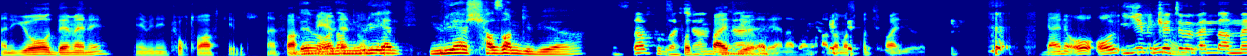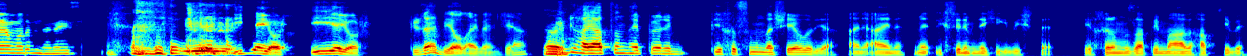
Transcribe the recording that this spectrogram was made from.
hani yo demeni ne bileyim çok tuhaf gelir. Yani farklı Değil bir mi? Adam yürüyen yürüyen Şazam gibi ya. Estağfurullah. Spotify diyorlar yani adama. Adama Spotify diyorlar. Yani o o İyi mi şey kötü mü ben de anlayamadım da neyse. İyi, iyi. İyiye yor. İyiye yor. Güzel bir olay bence ya. Evet. Çünkü hayatın hep böyle bir kısmında şey olur ya. Hani aynı Matrix filmindeki gibi işte. Bir kırmızı hap, bir mavi hap gibi.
